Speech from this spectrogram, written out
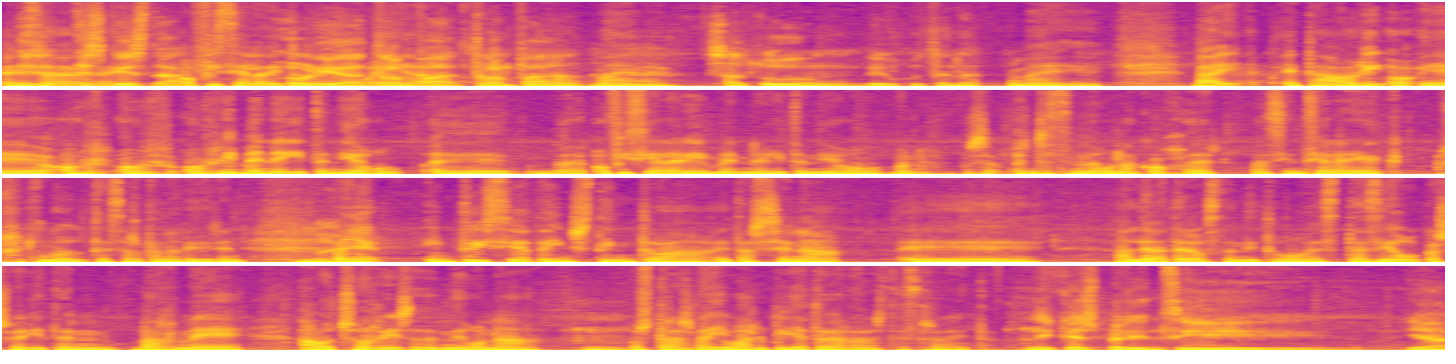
Ez ez, ez, da. ofiziala ditu Hori da, trampa, trampa Bai, bai. sartu digutena. Bai, bai, eta hori o- e, hor hor- horri men egiten diogu, e, ofizialari men egiten diogu, bueno, pentsatzen dugulako, joder, ba, zientzialariak jakingo dute zertan ari diren. Bai. Baina intuizioa eta instintoa eta sena e, alde batera uzten ditugu, ez? Eta ez diogu kasu egiten barne ahots horri esaten diguna, Hmm. ostras, bai, igual, bilatu behar da beste zerbait. Nik esperintzi ja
